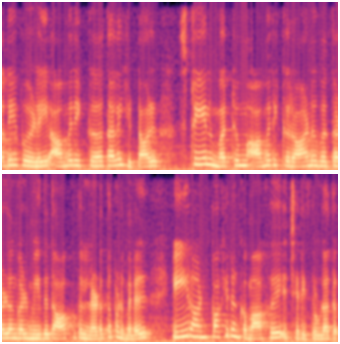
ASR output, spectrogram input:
அதேவேளை அமெரிக்க தலையிட்டால் ஸ்டீல் மற்றும் அமெரிக்க ராணுவ தளங்கள் மீது தாக்குதல் நடத்தப்படும் என ஈரான் பகிரங்கமாக எச்சரித்துள்ளது.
